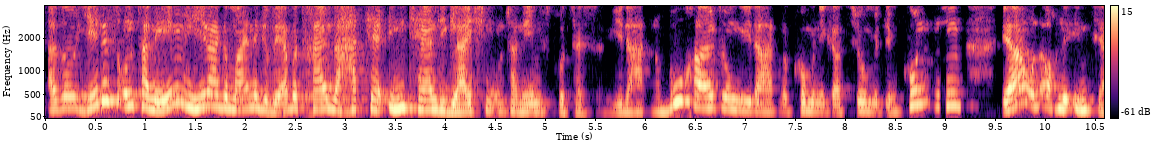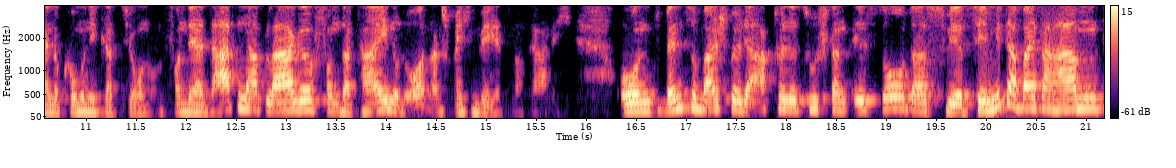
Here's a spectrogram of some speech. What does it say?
Also jedes Unternehmen, jeder gemeine Gewerbetreibende hat ja intern die gleichen Unternehmensprozesse. Jeder hat eine Buchhaltung, jeder hat eine Kommunikation mit dem Kunden, ja, und auch eine interne Kommunikation. Und von der Datenablage von Dateien und Ordnern sprechen wir jetzt noch gar nicht. Und wenn zum Beispiel der aktuelle Zustand ist so, dass wir zehn Mitarbeiter haben,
